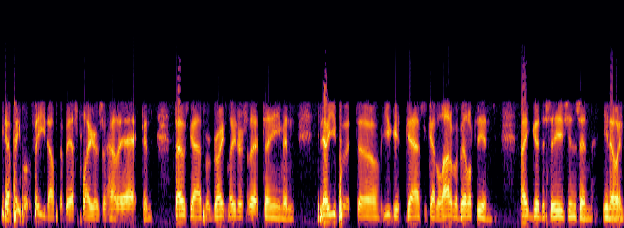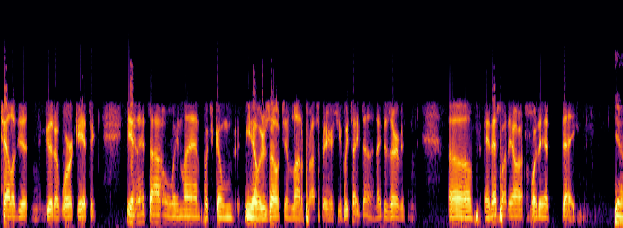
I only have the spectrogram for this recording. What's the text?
you know, people feed off the best players and how they act, and those guys were great leaders for that team. And you know, you put uh, you get guys who've got a lot of ability and make good decisions, and you know, intelligent and good at work ethic. Yeah, that's all in line. What's going, you know, result in a lot of prosperity, which they've done. They deserve it, um, and that's why they are where they are today. Yeah.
